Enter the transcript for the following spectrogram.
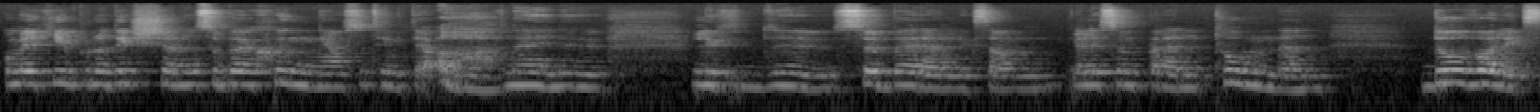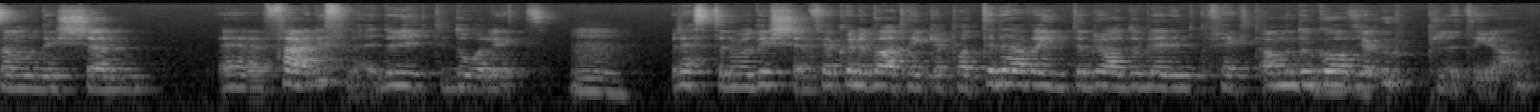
om jag gick in på en audition så började jag sjunga och så tänkte jag åh nej nu, nu subbar den liksom, eller sumpar den tonen. Då var liksom audition eh, färdig för mig, då gick det dåligt. Mm. Resten av audition, för jag kunde bara tänka på att det där var inte bra, då blev det inte perfekt. Ja men då gav jag upp lite grann.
